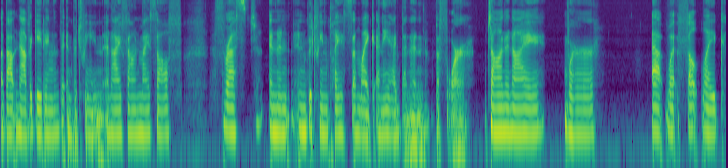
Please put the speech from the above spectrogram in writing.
about navigating the in between. And I found myself thrust in an in between place unlike any I'd been in before. Jon and I were at what felt like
